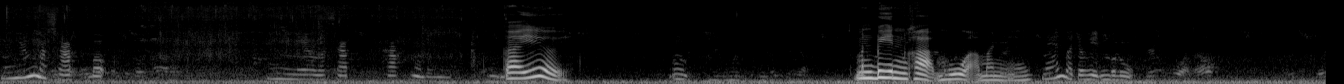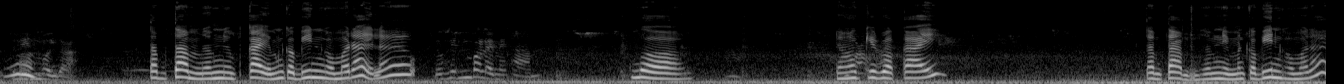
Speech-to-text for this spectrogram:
มันยังมาซับบอกนี่แนวมาซับพักมาตรงนี้ไก่เอ้ยอืมมันบินขามหัวมันเลยแม่นบ่เจ้าเห็นบ่ลูกเจ้าเห็นบ่อีกล่ะต่ำต่ำๆแล้วเนี่ยไก่มันก็บินเข้ามาได้แล้วเจ้าเห็นบ่อะไรไม่ถามบ่แต่เราคิดว่าไก่ ต่ำต่ำๆทำนี่มันก็บินเข้ามาได้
